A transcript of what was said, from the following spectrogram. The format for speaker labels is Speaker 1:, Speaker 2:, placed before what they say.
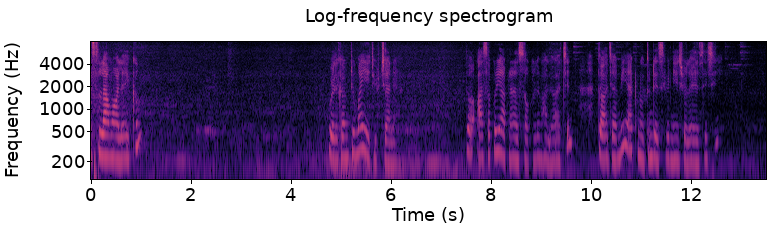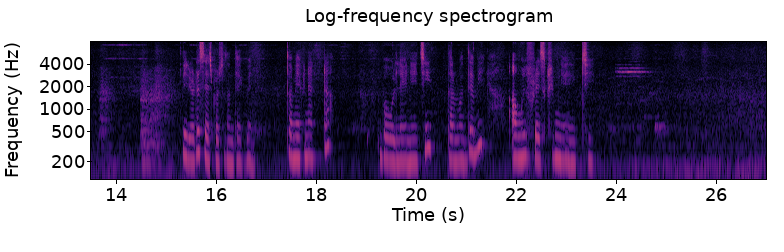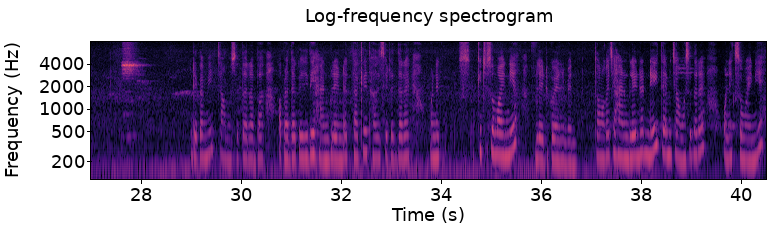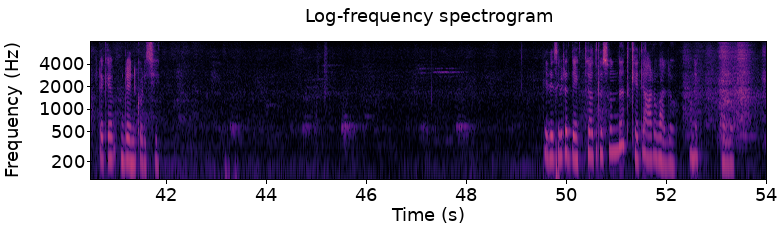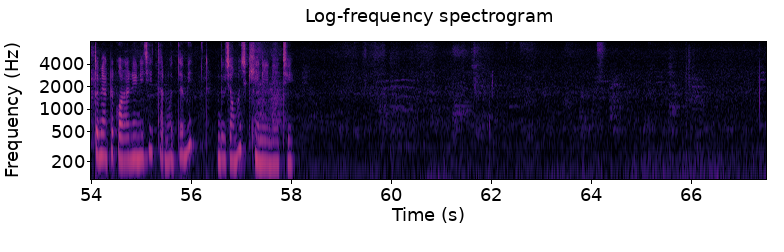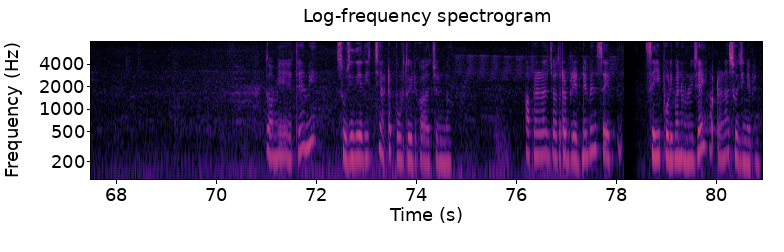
Speaker 1: আসসালামু আলাইকুম welcome to my YouTube channel তো আশা করি আপনারা সকলে ভালো আছেন। তো আজ আমি এক নতুন রেসিপি নিয়ে চলে এসেছি। ভিডিওটা শেষ পর্যন্ত দেখবেন। তো আমি এখানে একটা বোল নিয়ে নিয়েছি। তার মধ্যে আমি আমুল ফ্রেশ ক্রিম নিয়ে নিচ্ছি। এটাকে আমি চামচের দ্বারা বা আপনাদের কাছে যদি হ্যান্ড ব্লেন্ডার থাকে, তাহলে সেটার দ্বারাই অনেক কিছু সময় নিয়ে ব্লেড করে নেবেন। তো আমার কাছে হ্যান্ড ব্লেন্ডার নেই, তাই আমি চামচের দ্বারাই অনেক সময় নিয়ে এটাকে ব্লেন্ড করেছি। এই রেসিপিটা দেখতে যতটা সুন্দর, খেতে আরও ভালো, অনেক ভালো। তো আমি একটা কড়া নিয়ে নিয়েছি, তার মধ্যে আমি দু চামচ খেয়ে নিয়ে নিয়েছি। তো আমি এতে আমি সুজি দিয়ে দিচ্ছি একটা পুর তৈরি করার জন্য। আপনারা যতটা ব্রেড নেবেন সেই সেই পরিমাণ অনুযায়ী আপনারা সুজি নেবেন।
